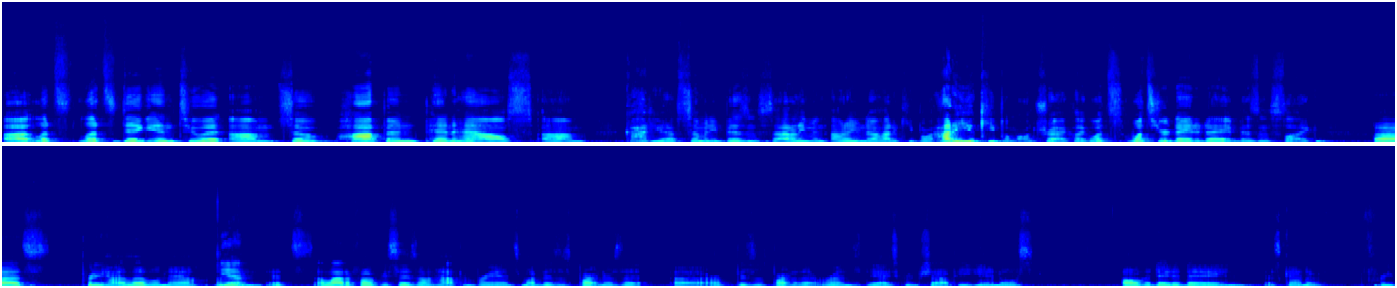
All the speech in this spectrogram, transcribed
uh, let's let's dig into it. Um, so Hoppin, Pinhouse. Um, God, you have so many businesses. I don't even I don't even know how to keep them. How do you keep them on track? Like, what's what's your day to day business like? Uh, it's pretty high level now. I Yeah. mean, it's a lot of focus is on Hoppin' Brands. My business partners that uh, our business partner that runs the ice cream shop, he handles all the day to day, and it's kind of free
